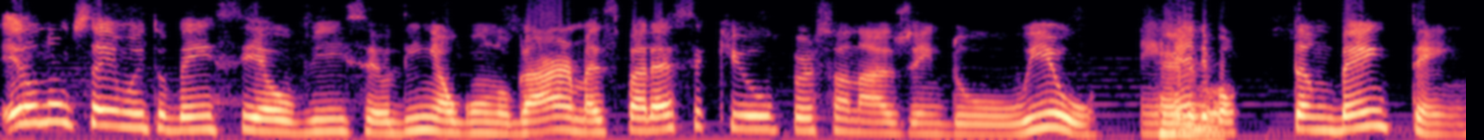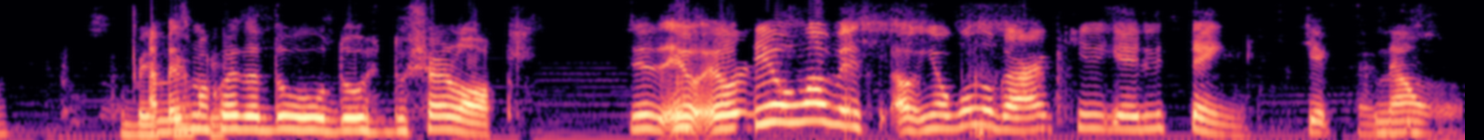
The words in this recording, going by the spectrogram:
Eu não sei muito bem se eu vi, se eu li em algum lugar, mas parece que o personagem do Will em Hannibal, Hannibal também tem. Também a mesma tem coisa do, do, do, Sherlock. Eu, eu li uma vez em algum lugar que ele tem, que é, não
